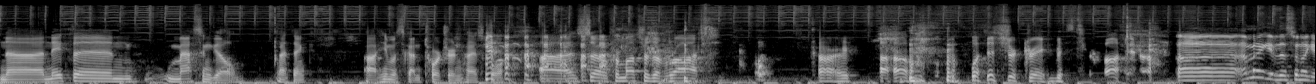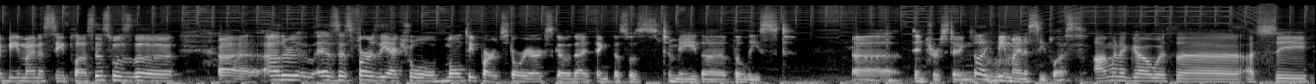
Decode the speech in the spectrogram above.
Nathan Massengill, I think. Uh, he must have gotten tortured in high school. uh, so for Monsters of Rot, sorry. Um, what is your grade, Mister? Uh, I'm gonna give this one like a B minus C plus. This was the uh, other as as far as the actual multi-part story arcs go. I think this was to me the the least uh, interesting. So like B minus C plus. I'm gonna go with a, a C.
